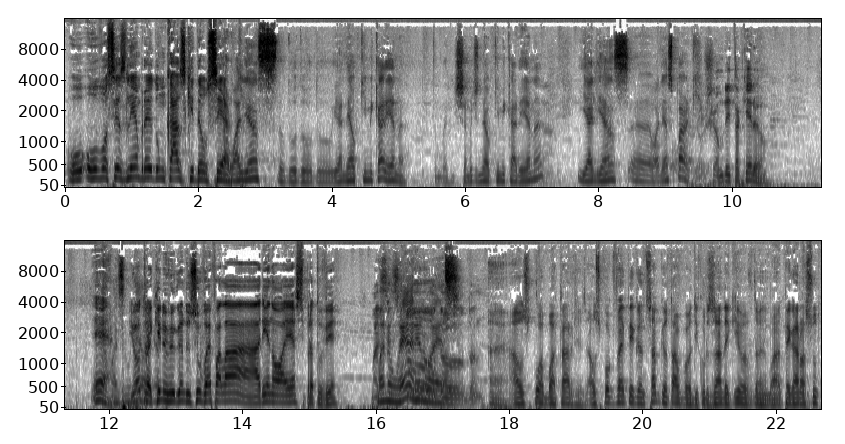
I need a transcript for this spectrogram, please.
Ou, ou vocês lembram aí de um caso que deu certo? O Allianz do, do, do, do e a Neoquímica Arena. A gente chama de Neoquímica Arena e Allianz, o Allianz Parque. Eu chamo de Itaqueirão. É. Mas o E outra, aqui no Rio Grande do Sul vai falar Arena OS pra tu ver. Mas não é Arena OS. Ah, aos, pou- boa tarde. Aos poucos vai pegando. Sabe que eu tava de cruzada aqui, eu- pegaram o assunto.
